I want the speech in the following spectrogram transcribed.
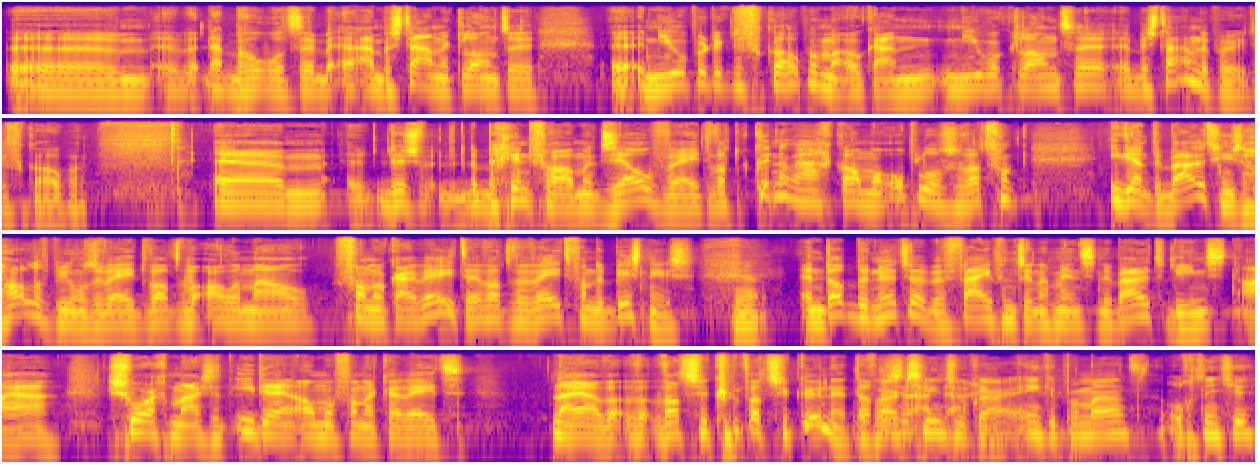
Uh, nou, bijvoorbeeld uh, aan bestaande klanten uh, nieuwe producten verkopen, maar ook aan nieuwe klanten bestaande producten verkopen. Um, dus het begint vooral met zelf weten. Wat kunnen we eigenlijk allemaal oplossen? Wat van, ik denk dat de buitendienst half bij ons weet wat we allemaal van elkaar weten. Wat we weten van de business. Ja. En dat benutten we. We hebben 25 mensen in de buitendienst. Nou ja, zorg maar eens dat iedereen allemaal van elkaar weet nou ja, wat ze, wat ze kunnen. Dat vaak zien ze elkaar? Eén keer per maand? Ochtendje?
